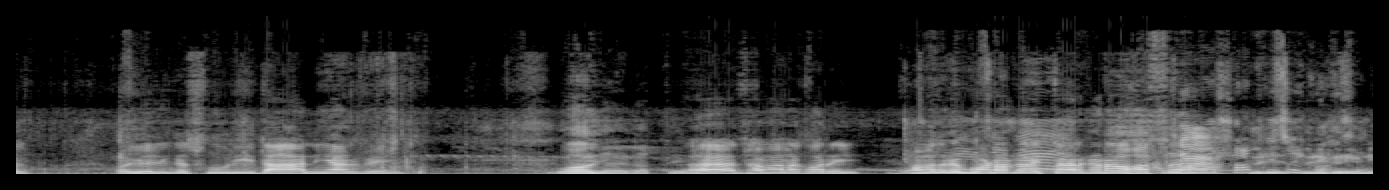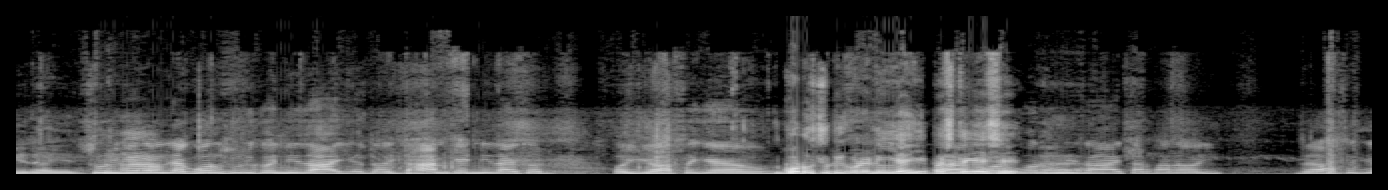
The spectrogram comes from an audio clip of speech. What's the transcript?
ওই ওই এদিকে ছুরি দা নিয়ে আসবে। ওই হ্যাঁ ঝামেলা করে। আমাদের বর্ডারটা তার কাটাও হচ্ছে না। চুরি করে নিয়ে যায়। গরু চুরি করে নিয়ে যায় ওই ধান কেটে নিয়ে যায় তো ওই হচ্ছে গিয়ে গরু চুরি করে নিয়ে যায় এই পাশ থেকে এসে। হ্যাঁ, গরু নিয়ে যায় তারপরে ওই যে হচ্ছে কি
